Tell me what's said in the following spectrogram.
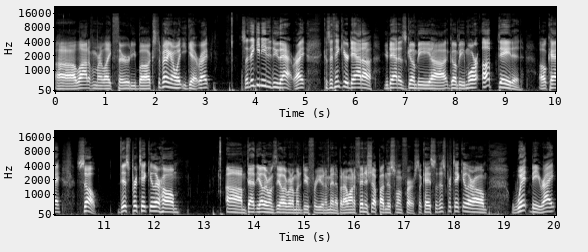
Uh, a lot of them are like 30 bucks, depending on what you get, right? So I think you need to do that, right? Because I think your data your data is going to be uh, going to be more updated. Okay, so this particular home. Um, that the other one's the other one I'm going to do for you in a minute, but I want to finish up on this one first. Okay, so this particular home Whitby, right?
